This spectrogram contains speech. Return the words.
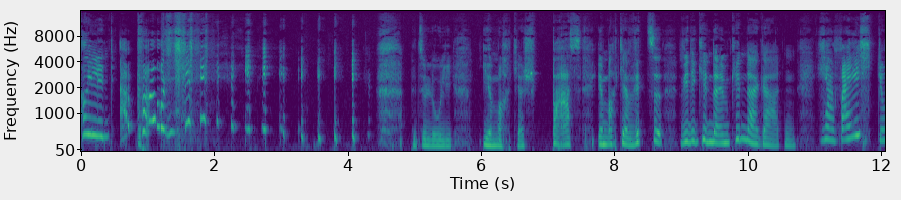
heulend abhauen. Also Loli, ihr macht ja Spaß, ihr macht ja Witze wie die Kinder im Kindergarten. Ja, weißt du,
